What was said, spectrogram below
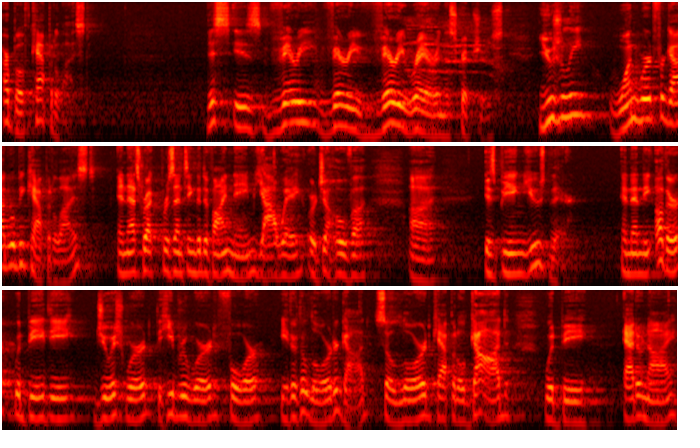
are both capitalized. This is very, very, very rare in the scriptures. Usually, one word for God will be capitalized, and that's representing the divine name, Yahweh or Jehovah, uh, is being used there. And then the other would be the Jewish word, the Hebrew word for either the Lord or God. So, Lord, capital God, would be Adonai,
